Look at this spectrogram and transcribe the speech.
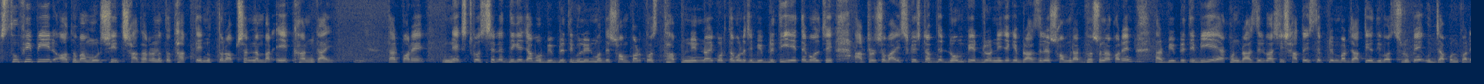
সুফি পীর অথবা মুর্শিদ সাধারণত থাকতেন। উত্তর অপশান নাম্বার এ খানকায়। তারপরে নেক্সট কোশ্চেনের দিকে যাব। বিবৃতিগুলির মধ্যে সম্পর্ক স্থাপ নির্ণয় করতে বলেছে। বিবৃতি এতে বলছে, আঠারোশো বাইশ খ্রিস্টাব্দে ডোম পেড্রো নিজেকে ব্রাজিলের সম্রাট ঘোষণা করেন আর বিবৃতি বিয়ে এখন ব্রাজিলবাসী সাতই সেপ্টেম্বর জাতীয় দিবস রূপে উদযাপন করে।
